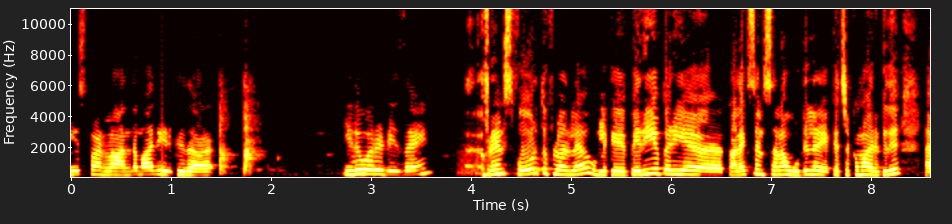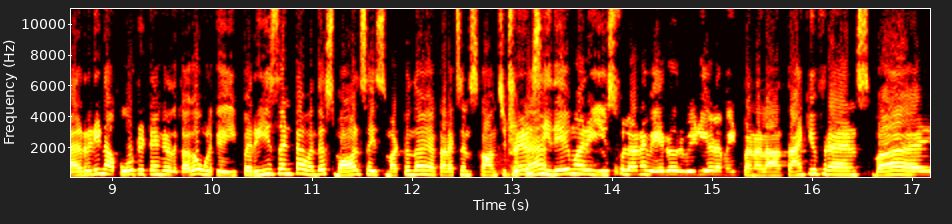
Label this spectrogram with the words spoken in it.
யூஸ் பண்ணலாம். அந்த மாதிரி இருக்குது. இது ஒரு டிசைன் ஃப்ரெண்ட்ஸ் ஃபோர்த் ஃப்ளோரில் உங்களுக்கு பெரிய பெரிய கலெக்ஷன்ஸ் எல்லாம் உட்டில் எக்கச்சக்கமாக இருக்குது. ஆல்ரெடி நான் போட்டுட்டேங்கிறதுக்காக உங்களுக்கு இப்போ ரீசெண்டாக வந்து ஸ்மால் சைஸ் மட்டும் தான் கலெக்ஷன்ஸ் காமிச்சிட்டு ஃப்ரெண்ட்ஸ் இதே மாதிரி யூஸ்ஃபுல்லான வேறொரு வீடியோவில் வெயிட் பண்ணலாம். தேங்க்யூ ஃப்ரெண்ட்ஸ் பாய்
